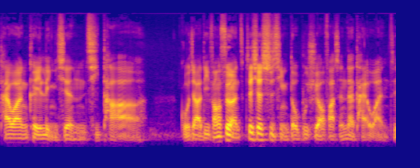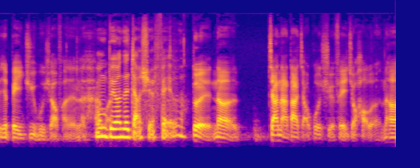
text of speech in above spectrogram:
台湾可以领先其他。国家的地方虽然这些事情都不需要发生在台湾，这些悲剧不需要发生在台湾，我们不用再缴学费了。对，那加拿大缴过学费就好了。那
